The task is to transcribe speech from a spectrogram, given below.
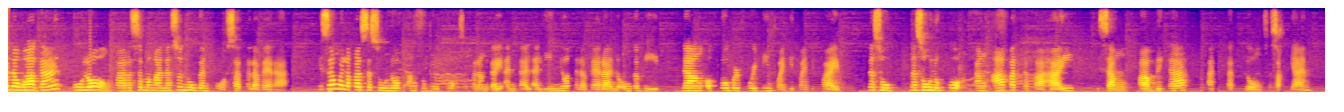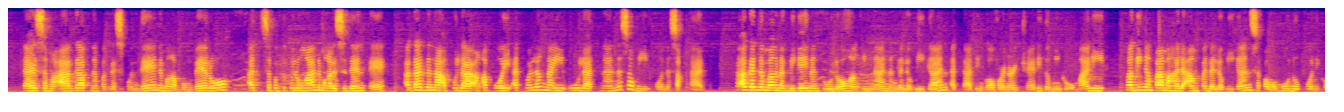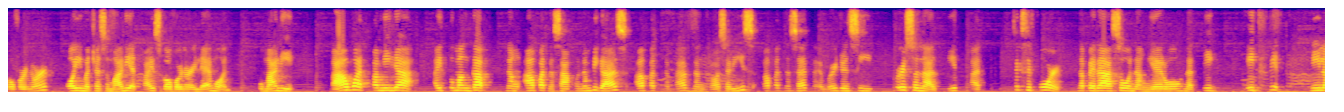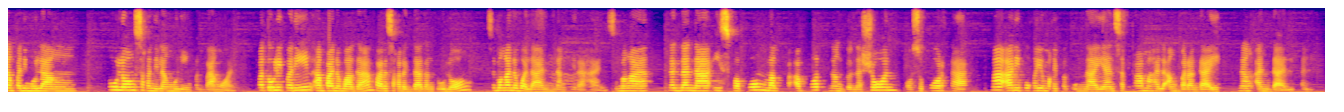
Panawagan, tulong para sa mga nasunugan po sa Talavera. Isang malakas na sunog ang tumupok sa barangay Andal Alinio, Talavera noong gabi ng October 14, 2025. Nasu- nasunog po ang apat na bahay, isang pabrika at tatlong sasakyan. Dahil sa maagap ng pagresponde ng mga bombero at sa pagtutulungan ng mga residente, agad na naapula ang apoy at walang naiulat na nasawi o nasaktan. Kaagad namang nagbigay ng tulong ang ina ng lalawigan at dating Governor Jerry Domingo Umali maging ang pamahalaang panlalawigan sa pamumuno po ni Governor Oy Matias Umali at Vice Governor Lemon. Umali, bawat pamilya ay tumanggap ng apat na sako ng bigas, apat na bag ng groceries, apat na set na emergency personal kit at 64 na peraso ng yero na tig 8 feet bilang panimulang tulong sa kanilang muling pagbangon. Patuloy pa rin ang panawagan para sa karagdagang tulong sa mga nawalan ng tirahan. Sa mga nagnanais pa pong magpaabot ng donasyon o suporta, maaari po kayong makipag-ugnayan sa pamahalaang barangay ng Andal, Alicante.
